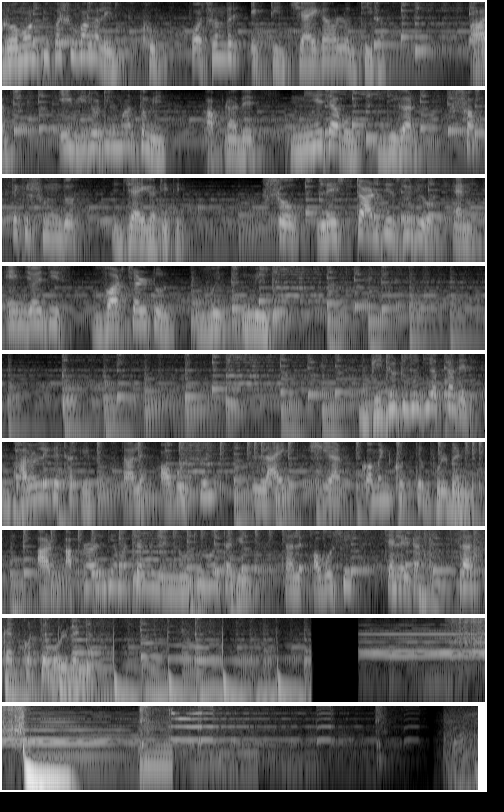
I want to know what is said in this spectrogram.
ভ্রমণ পিপাসু বাঙালির খুব পছন্দের একটি জায়গা হলো দীঘা। আজ এই ভিডিওটির মাধ্যমে আপনাদের নিয়ে যাব দীঘার সব থেকে সুন্দর জায়গাটিতে। So let start this video and enjoy this virtual tour with me ভিডিওটি যদি আপনাদের ভালো লেগে থাকে, তাহলে অবশ্যই লাইক শেয়ার কমেন্ট করতে ভুলবেন না। আর আপনারা যদি আমার চ্যানেলে নতুন হয়ে থাকেন, তাহলে অবশ্যই চ্যানেলটা সাবস্ক্রাইব করতে ভুলবেন না।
